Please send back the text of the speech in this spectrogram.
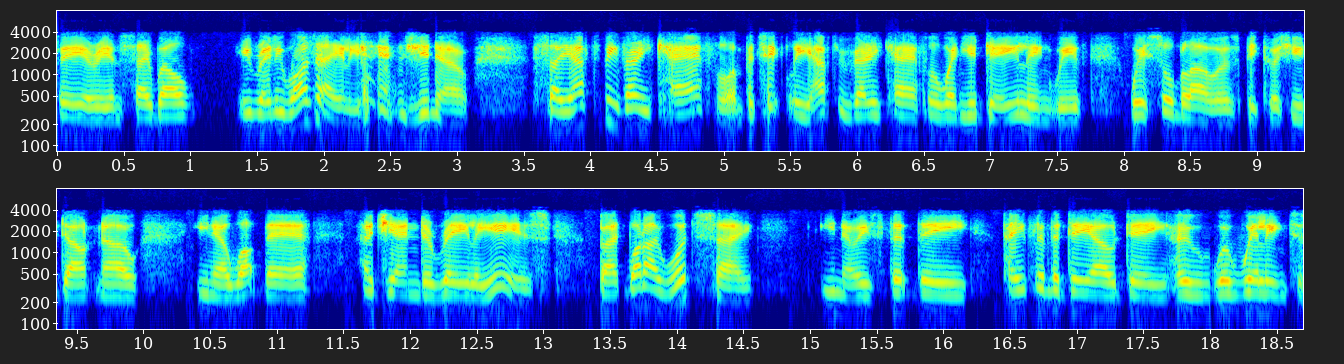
theory and say, well, it really was aliens, you know. So you have to be very careful, and particularly you have to be very careful when you're dealing with whistleblowers because you don't know, you know, what their agenda really is. But what I would say, you know, is that the people in the DOD who were willing to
